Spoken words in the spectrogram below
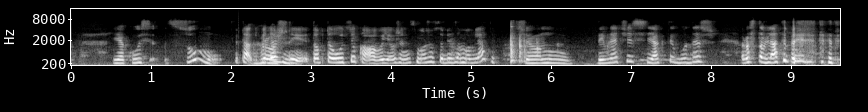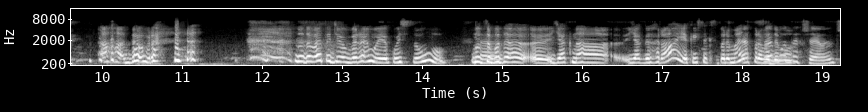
якусь суму, Так, Гроші. підожди. Тобто у цю каву я вже не зможу собі замовляти? що ну дивлячись, як ти будеш розставляти пріоритети. Ага, добре. Ну давай тоді оберемо якусь суму. Ну це буде е, як на як гра, якийсь експеримент Це проведемо. буде челендж.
